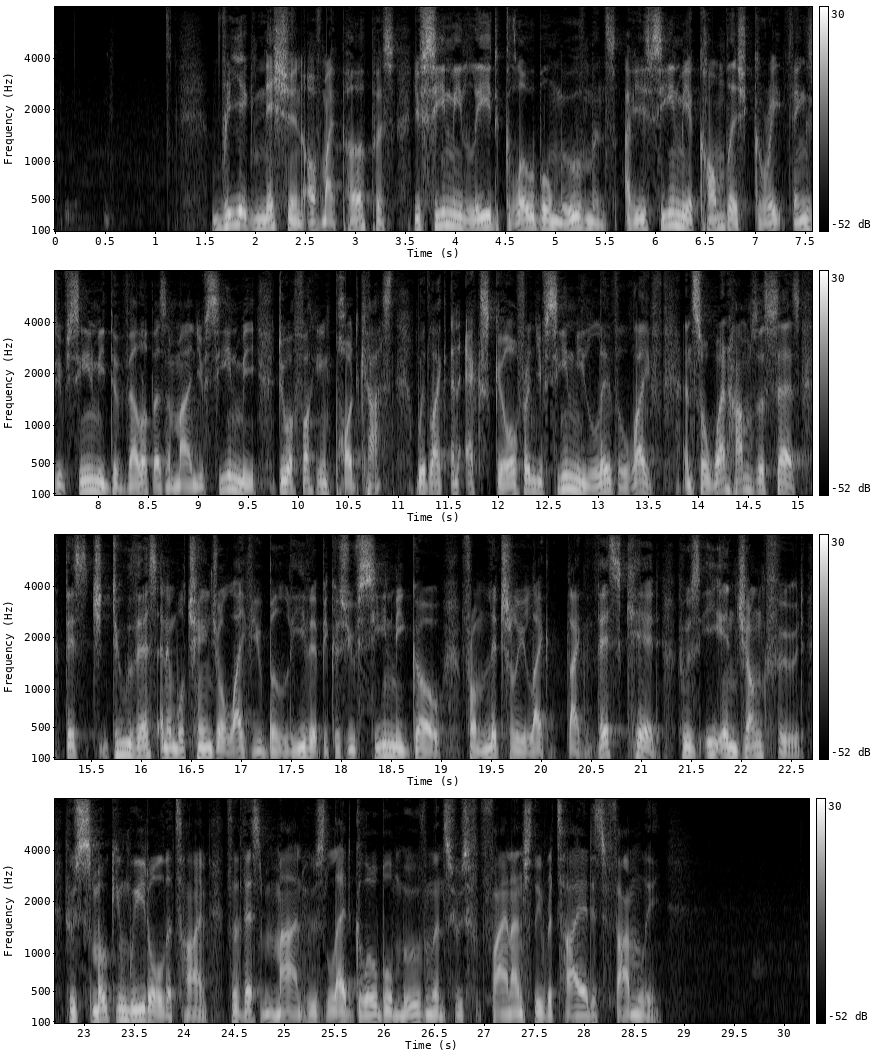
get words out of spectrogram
reignition of my purpose. You've seen me lead global movements. Have You've seen me accomplish great things. You've seen me develop as a man. You've seen me do a fucking podcast with like an ex girlfriend. You've seen me live life. And so when Hamza says this, do this and it will change your life, you believe it because you've seen me go from literally like, like this kid who's eating junk food, who's smoking weed all the time to this man who's led global movements, who's financially retired his family.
